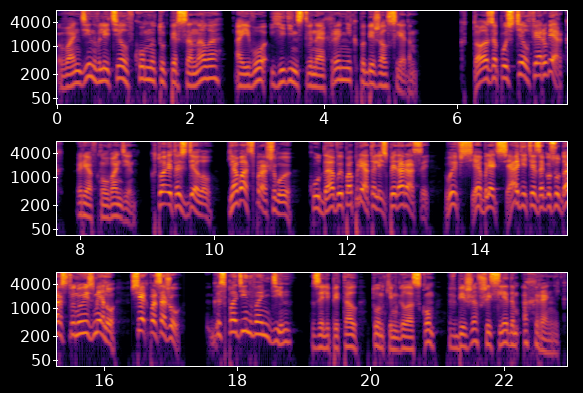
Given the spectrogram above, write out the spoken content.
Вандин влетел в комнату персонала, а его единственный охранник побежал следом. «Кто запустил фейерверк?» – рявкнул Вандин. «Кто это сделал? Я вас спрашиваю! Куда вы попрятались, пидорасы? Вы все, блядь, сядете за государственную измену! Всех посажу!» «Господин Вандин», – залепетал тонким голоском вбежавший следом охранник,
